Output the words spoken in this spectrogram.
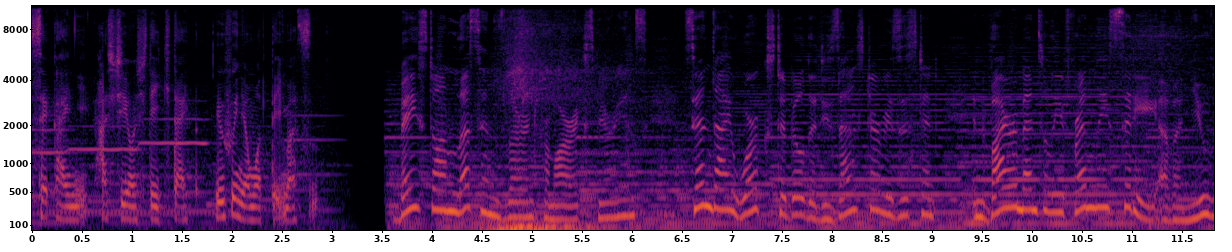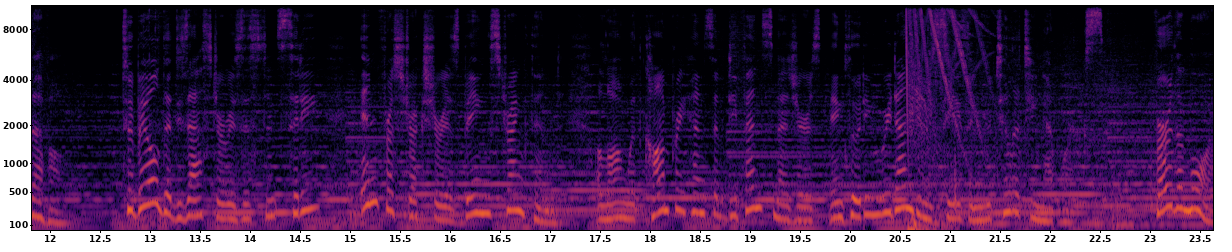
世界に発信をしていきたいというふうに思っています。Based on lessons learned from our experience, Sendai works to build a disaster-resistant, environmentally friendly city of a new level. To build a disaster-resistant city, infrastructure is being strengthened, along with comprehensive defense measures, including redundancies and utility networks. Furthermore,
